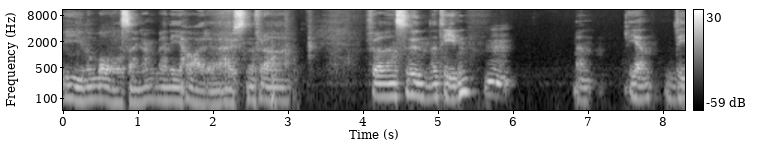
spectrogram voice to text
begynne å måle seg engang med de harehausene fra, fra den svunne tiden. Mm. Men igjen, de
